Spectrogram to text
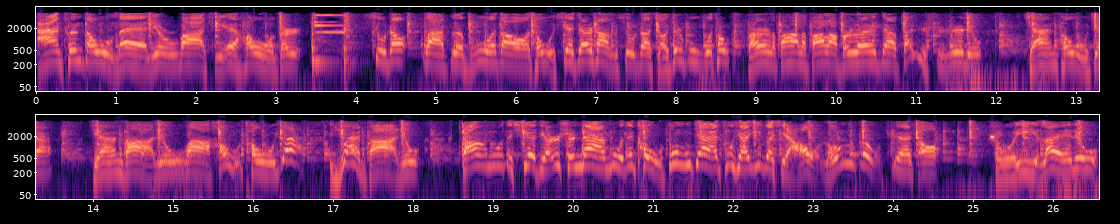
鹌鹑豆麦溜啊鞋后跟儿，绣着袜子不到头，鞋尖上绣着小鸡儿骨头，巴拉巴拉巴拉巴拉的本是溜，前头尖，尖大溜啊，后头圆，圆大溜。张木的鞋底儿是楠木的扣，中间出现一个小龙沟，缺少水来流。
